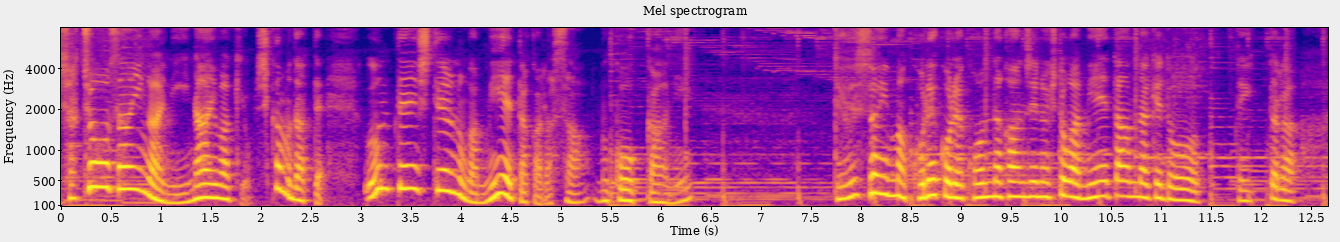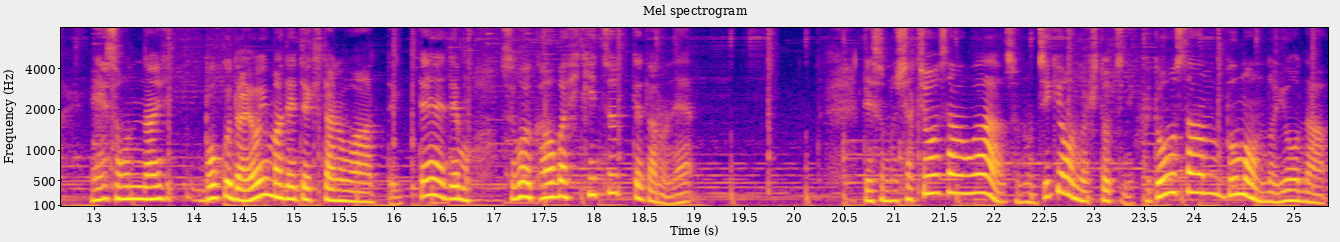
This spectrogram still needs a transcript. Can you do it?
社長さん以外にいないわけよしかもだって運転してるのが見えたからさ向こう側に。で嘘今これこれこんな感じの人が見えたんだけどって言ったら「えそんな僕だよ今出てきたのは」って言ってでもすごい顔が引きつってたのね。でその社長さんはその事業の一つに不動産部門のような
